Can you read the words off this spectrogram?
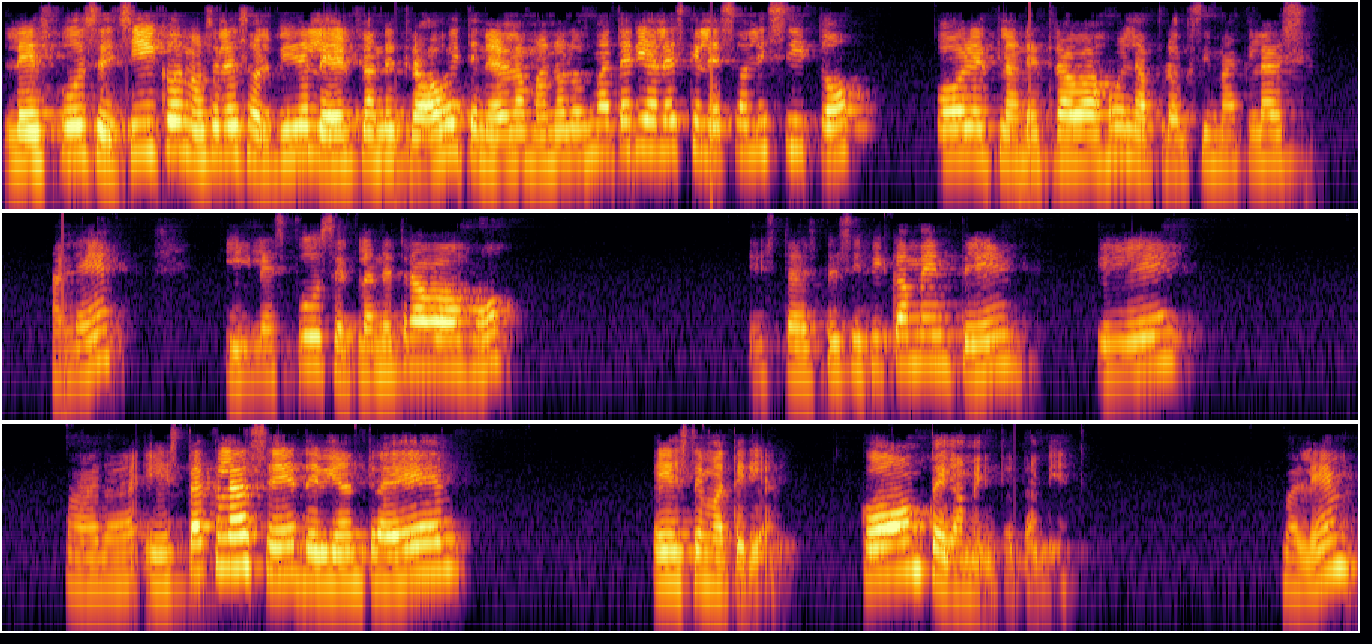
Les puse, chicos, no se les olvide leer el plan de trabajo y tener a la mano los materiales que les solicito por el plan de trabajo en la próxima clase. ¿vale? Y les puse el plan de trabajo. Está específicamente que para esta clase debían traer este material con pegamento también. ¿Vale?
